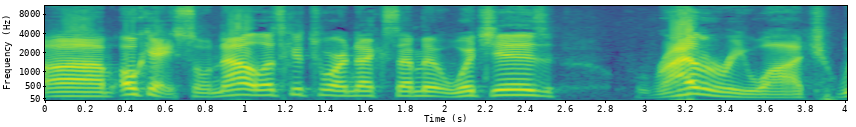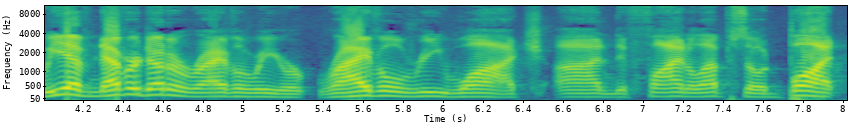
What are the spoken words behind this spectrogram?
Um, okay, so now let's get to our next segment, which is rivalry watch. We have never done a rivalry rivalry watch on the final episode, but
